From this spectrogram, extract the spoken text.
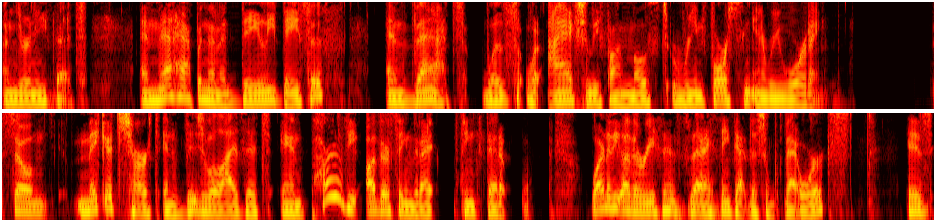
underneath it. And that happened on a daily basis. And that was what I actually found most reinforcing and rewarding. So make a chart and visualize it. And part of the other thing that I think that it, one of the other reasons that I think that this that works is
